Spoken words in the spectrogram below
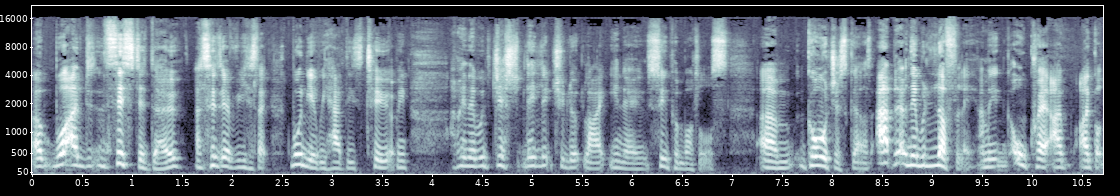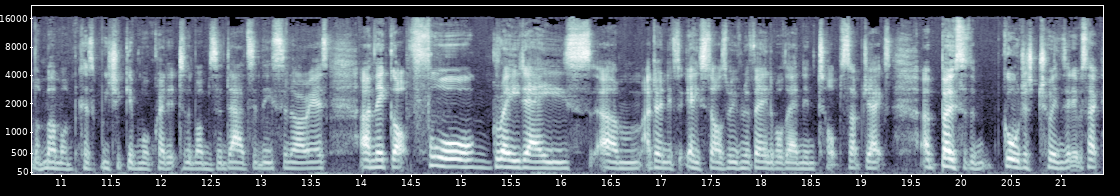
Um, what I've insisted, though, I said every year, like one year we had these two. I mean. I mean, they were just, they literally looked like, you know, supermodels, um, gorgeous girls. And they were lovely. I mean, all credit, I, I got the mum on because we should give more credit to the mums and dads in these scenarios. And they got four grade A's. Um, I don't know if the A stars were even available then in top subjects. Uh, both of them gorgeous twins. And it was like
